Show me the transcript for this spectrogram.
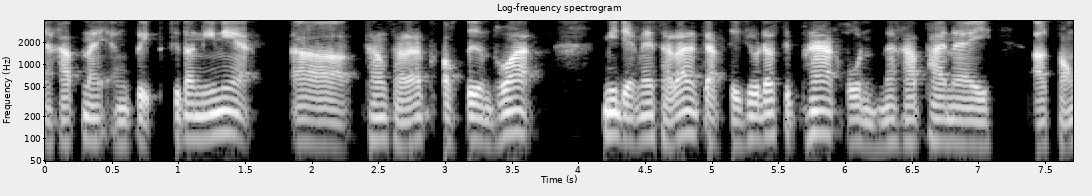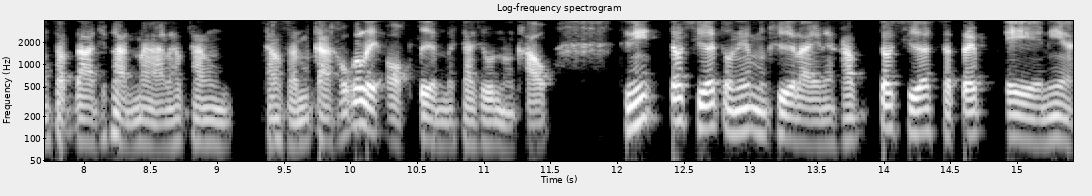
นะครับในอังกฤษคือตอนนี้เนี่ยทางสหรัฐออกเตือนเพราะว่ามีเด็กในสหรัฐจากเสียชีวิตแล้วสิบห้าคนนะครับ ภายในสองสัปดาห์ที่ผ่านมานะครับ ทางทางสหรัฐอเมริกาเขาก็เลยออกเตือนประชาชนของเขา ทีนี้เจ้าเชื้อตัวนี้มันคืออะไรนะครับ เจ้าเชื้อสเตปเอเนี่ย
